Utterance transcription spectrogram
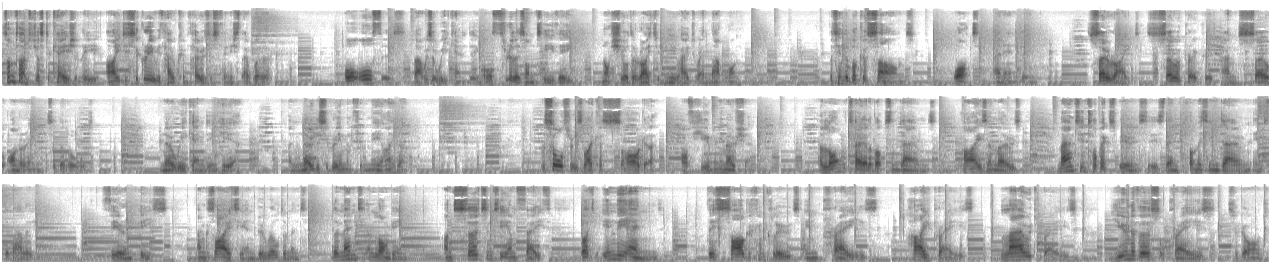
Sometimes, just occasionally, I disagree with how composers finish their work. Or authors, that was a weak ending, or thrillers on TV, not sure the writer knew how to end that one. But in the book of Psalms, what an ending! So right, so appropriate, and so honouring to the Lord. No weak ending here, and no disagreement from me either. The Psalter is like a saga of human emotion, a long tale of ups and downs, highs and lows, mountaintop experiences, then plummeting down into the valley. Fear and peace, anxiety and bewilderment, lament and longing, uncertainty and faith, but in the end, this saga concludes in praise, high praise, loud praise, universal praise to God.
